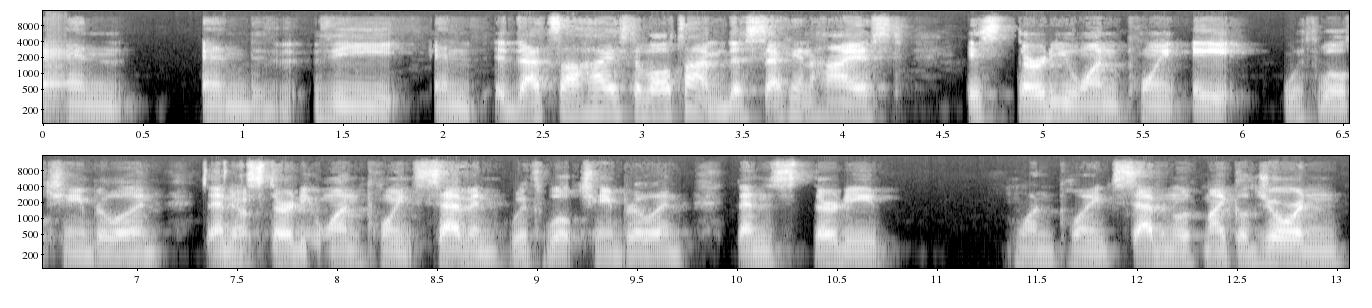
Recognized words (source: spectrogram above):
and and the and that's the highest of all time. The second highest is 31.8 with Wilt Chamberlain. Then Yep. it's 31.7 with Wilt Chamberlain. Then it's 31.7 with Michael Jordan,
